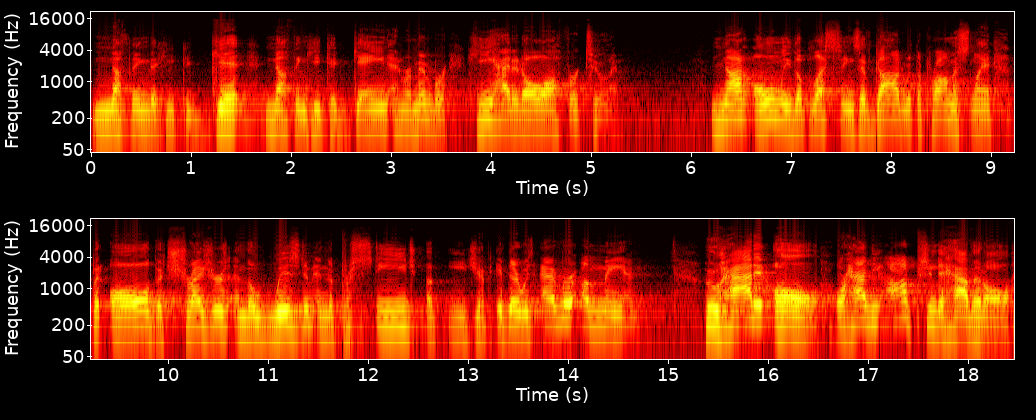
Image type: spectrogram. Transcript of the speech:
Nothing that he could get, nothing he could gain. And remember, he had it all offered to him. Not only the blessings of God with the promised land, but all the treasures and the wisdom and the prestige of Egypt. If there was ever a man who had it all or had the option to have it all.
